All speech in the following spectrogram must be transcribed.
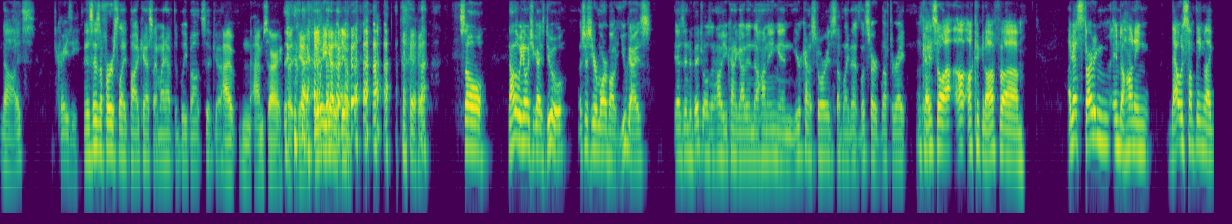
No, it's it's crazy. and this is a first light podcast. So I might have to bleep out Sitka. I, I'm sorry, but yeah, do what you got to do. so now that we know what you guys do, let's just hear more about you guys as individuals and how you kind of got into hunting and your kind of stories and stuff like that. Let's start left to right. Okay, so I- I'll, I'll kick it off. Um, I guess starting into hunting, that was something like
